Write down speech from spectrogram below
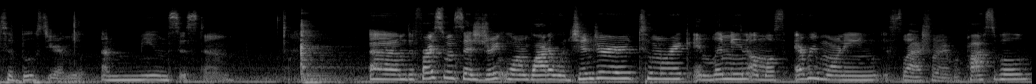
to boost your immune, system. Um, the first one says drink warm water with ginger, turmeric, and lemon almost every morning slash whenever possible.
